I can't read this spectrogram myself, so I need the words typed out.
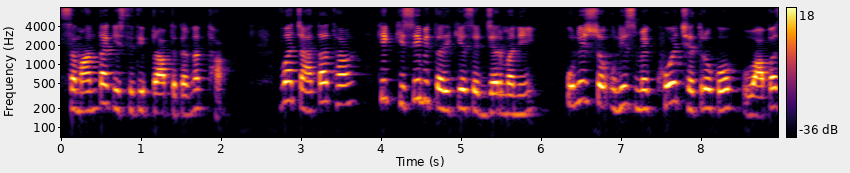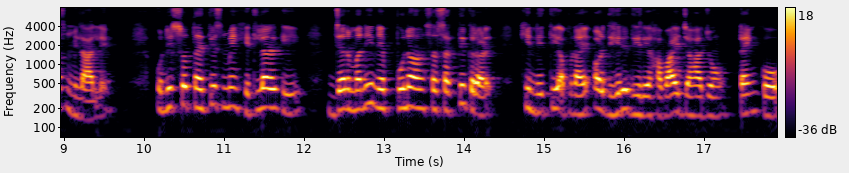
समानता की स्थिति प्राप्त करना था। वह चाहता था कि किसी भी तरीके से जर्मनी 1919 में खोए क्षेत्रों को वापस मिला ले। 1933 में हिटलर की जर्मनी ने पुनः सशक्तिकरण की नीति अपनाई और धीरे धीरे हवाई जहाज़ों, टैंकों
